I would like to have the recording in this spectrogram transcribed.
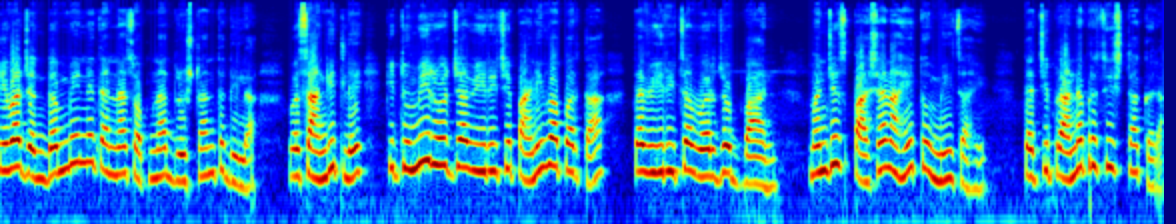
तेव्हा जगदंबेने त्यांना स्वप्नात दृष्टांत दिला व सांगितले की तुम्ही रोज ज्या विहिरीचे पाणी वापरता त्या विहिरीचा वर जो बाण म्हणजेच पाषाण आहे तो मीच आहे. त्याची प्राणप्रतिष्ठा करा.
